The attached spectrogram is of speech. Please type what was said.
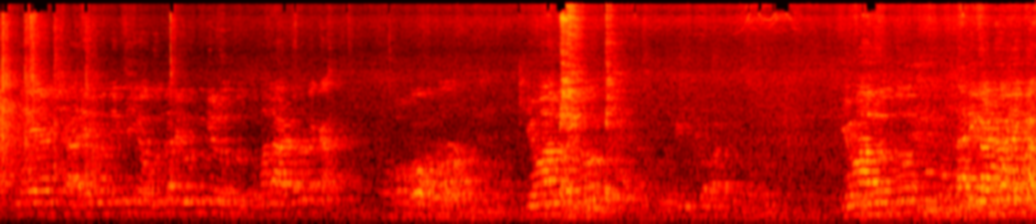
आपल्या या शाळेमध्ये मी अगोदर येऊन गेलो होतो. तुम्हाला आठवतं का? केव्हा आलो होतो. केव्हा आलो होतो तारीख आठवते का?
